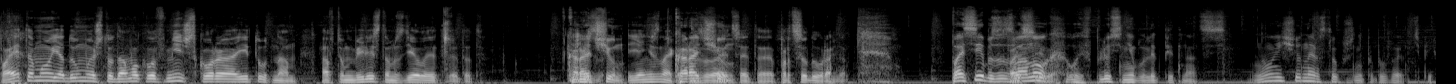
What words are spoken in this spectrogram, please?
Поэтому я думаю, что Дамоклов меч скоро и тут нам, автомобилистам, сделает этот... Карачун. Я не знаю, как Карачун. называется эта процедура. Спасибо за Спасибо. звонок. Ой, в плюсе не было лет 15. Ну, еще, наверное, столько же не побывают теперь.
